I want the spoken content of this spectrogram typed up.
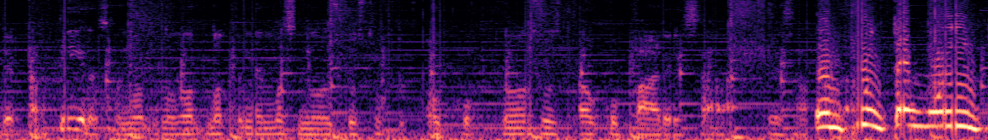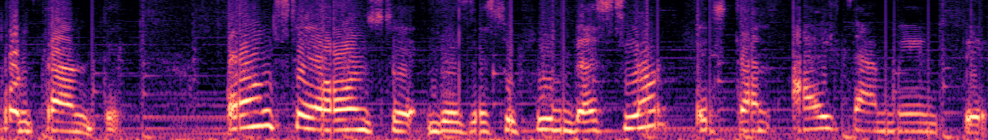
de partir, o sea, no, no, no tenemos, no nos, gusta, no nos gusta ocupar esa, esa Un punto muy importante, 1111 desde su fundación están altamente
